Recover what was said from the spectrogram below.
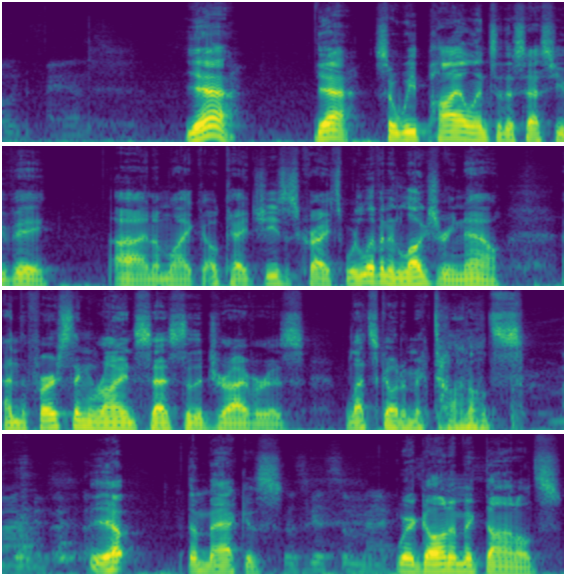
like yeah, yeah. So we pile into this SUV, uh, and I'm like, okay, Jesus Christ, we're living in luxury now. And the first thing Ryan says to the driver is, "Let's go to McDonald's." Yep, the Macca's. Let's get some mac. We're going to McDonald's.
